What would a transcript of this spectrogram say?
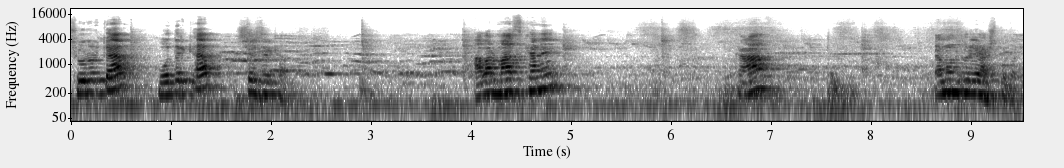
শুরুর কাপ, মধ্যের কাপ, শেষের কাপ। আবার মাঝখানে কাপ এমন করে আসতে পারে।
